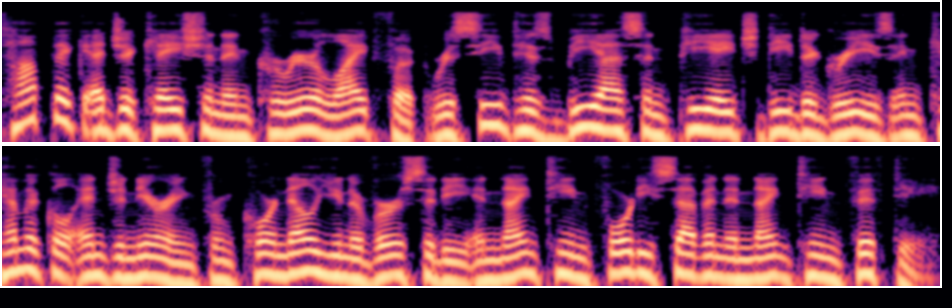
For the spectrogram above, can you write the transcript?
Topic education and career Lightfoot received his BS and PhD degrees in chemical engineering from Cornell University in 1947 and 1950.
